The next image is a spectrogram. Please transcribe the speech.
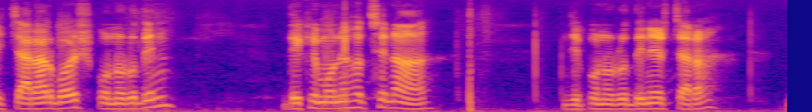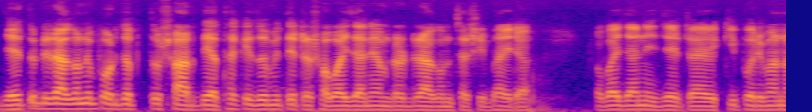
এই চারার বয়স পনেরো দিন। দেখে মনে হচ্ছে না যে পনেরো দিনের চারা। যেহেতু ড্রাগনে পর্যাপ্ত সার দেওয়া থাকে জমিতে, এটা সবাই জানি, আমরা ড্রাগন চাষি ভাইরা সবাই জানি যে এটা কী পরিমাণ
